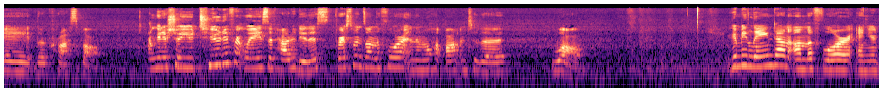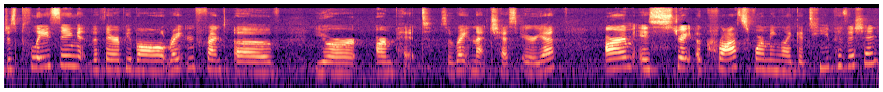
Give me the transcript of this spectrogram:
a lacrosse ball. I'm gonna show you two different ways of how to do this. First one's on the floor and then we'll hop out into the wall. You're gonna be laying down on the floor and you're just placing the therapy ball right in front of your armpit. So right in that chest area. Arm is straight across, forming like a T position.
